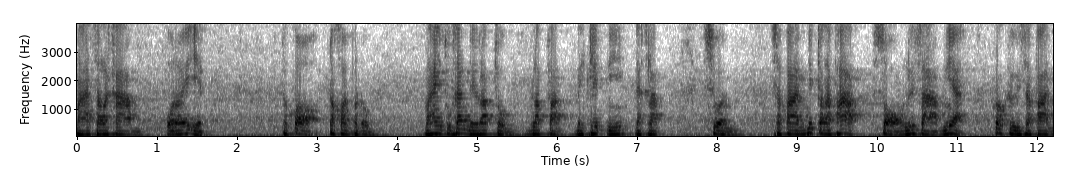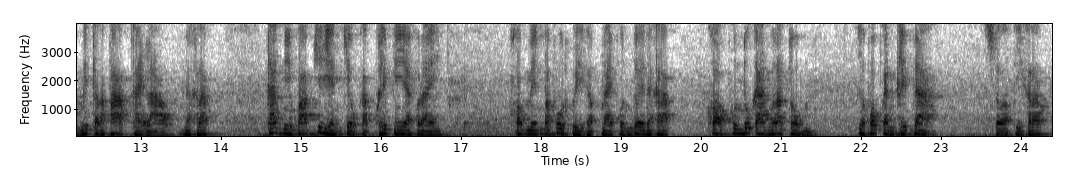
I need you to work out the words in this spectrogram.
มหาสารคามร้อยเอ็ดแล้วก็นครพนม มาให้ทุกท่านได้รับชมรับฟังในคลิปนี้นะครับ ส่วนสะพานมิตรภาพ 2 หรือ 3 เนี่ย ก็คือสะพานมิตรภาพไทยลาวนะครับ ท่านมีความคิดเห็นเกี่ยวกับคลิปนี้อย่างไร คอมเมนต์มาพูดคุยกับนายพลด้วยนะครับ ขอบคุณทุกการรับชม แล้วพบกันคลิปหน้า สวัสดีครับ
